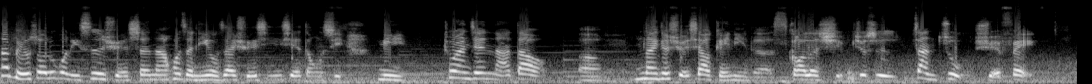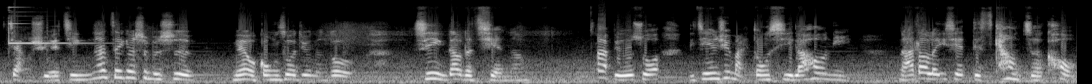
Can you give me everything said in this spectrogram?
那比如说，如果你是学生啊，或者你有在学习一些东西，你突然间拿到呃那个学校给你的 scholarship，就是赞助学费、奖学金，那这个是不是没有工作就能够吸引到的钱呢？那比如说你今天去买东西，然后你拿到了一些 discount 折扣，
